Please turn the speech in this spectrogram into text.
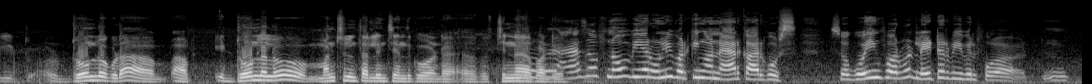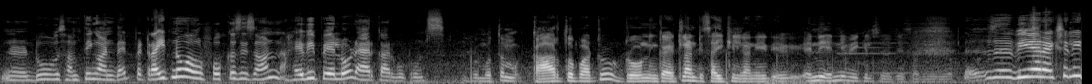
uh, uh. ఈ డ్రోన్లో కూడా ఈ డ్రోన్లలో మనుషులను తరలించేందుకు అంటే, ఆ, చిన్నపాటి Uh, As of now, we are only working on air cargos. So going forward, later we will fo- mm, uh, do something on that. But right now, our focus is on heavy payload air cargo drones. ఇప్పుడు మొత్తం కార్తో పాటు డ్రోన్ ఇంకా ఎట్లాంటి సైకిల్ కానీ ఎన్ని ఎన్ని వెహికల్స్ చేశారు? Uh, we are actually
